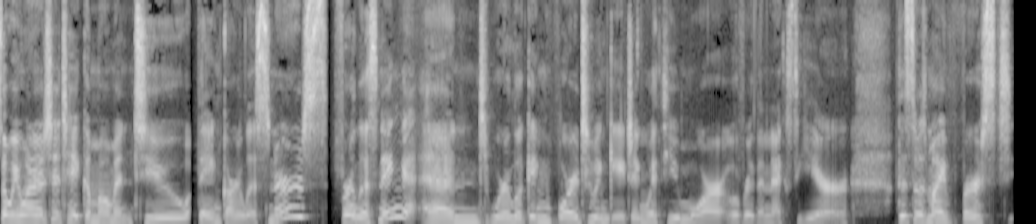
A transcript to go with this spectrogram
So, we wanted to take a moment to thank our listeners for listening, and we're looking forward to engaging with you more over the next year. This was my first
